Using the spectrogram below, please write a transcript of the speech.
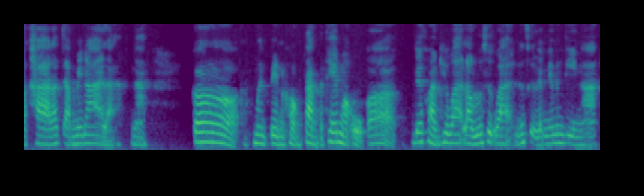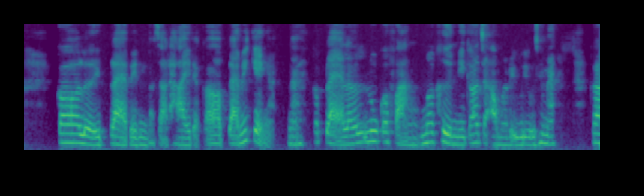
ราคาก็จำไม่ได้ละนะก็มันเป็นของต่างประเทศหมอโอก็ด้วยความที่ว่าเรารู้สึกว่าหนังสือเล่มนี้มันดีนะ ก็เลยแปลเป็นภาษาไทย แต่ก็แปลไม่เก่งอะนะก็แปลแล้วลูกก็ฟังเมื่อคืนนี้ก็จะเอามารีวิวใช่ไหมก็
